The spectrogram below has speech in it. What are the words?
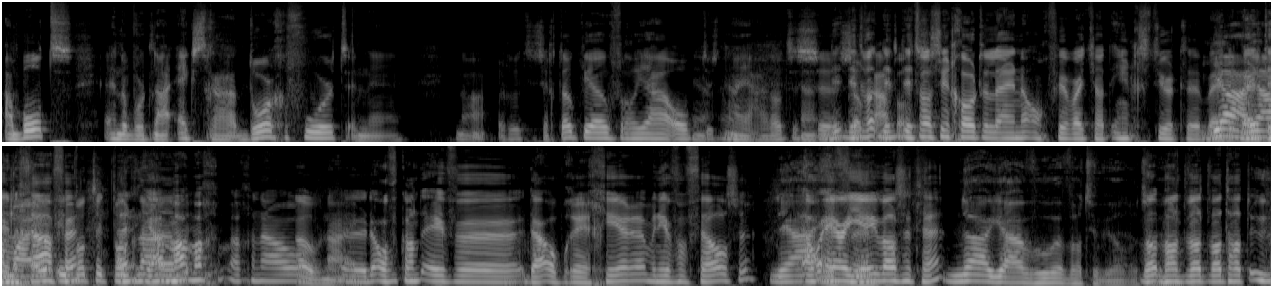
aan bod. En er wordt nou extra doorgevoerd. En nou, Rutte zegt ook weer overal ja op. Ja, dus nou ja, dat is Ja, zo dit, dit, gaat dit, was in grote lijnen ongeveer wat je had ingestuurd uh, bij, Ja, de, bij de maar Telegraaf. ik- hè? wat ik- wat En, nou- mag, mag, mag nou, Oh, nou, eh, de overkant even daarop reageren, meneer Van Velzen? Ja, oh, even- RJ was het, hè? Nou ja, hoe, wat u wil. Wat, Wat, wil. wat, wat, had u,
